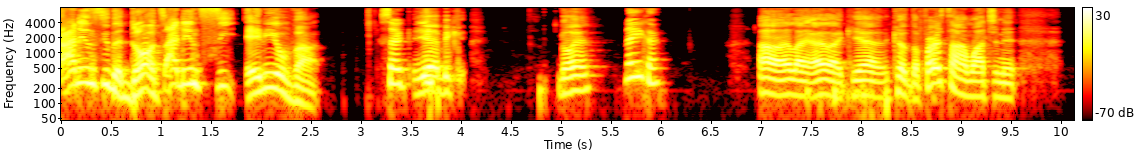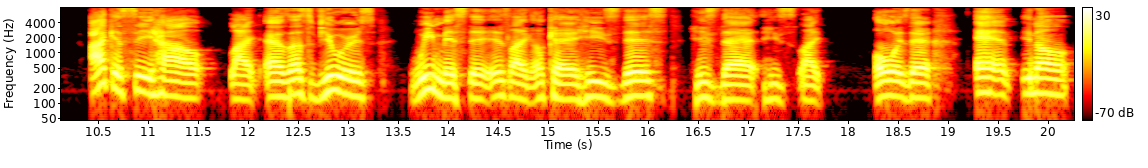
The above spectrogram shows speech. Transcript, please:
I didn't see the dots. I didn't see any of that. so Yeah, because go ahead. no, you go. Uh, I like I like yeah, because the first time watching it, I could see how like as us viewers we missed it. It's like okay, he's this, he's that, he's like always there, and you know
